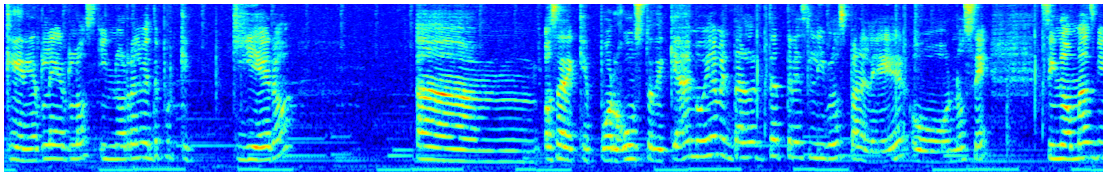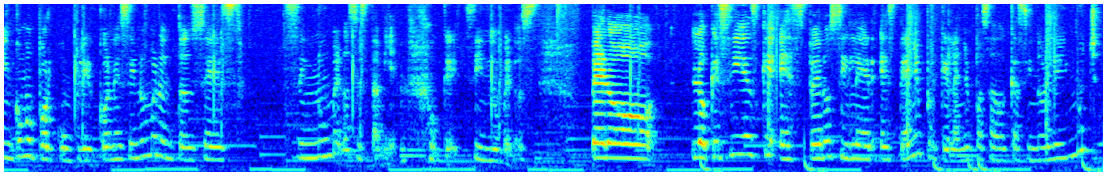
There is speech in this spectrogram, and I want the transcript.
querer leerlos y no realmente porque quiero. o sea, de que por gusto, de que me voy a aventar ahorita tres libros para leer o no sé, sino más bien como por cumplir con ese número. Entonces, sin números está bien, ok, sin números. Pero Lo que sí es que espero sí leer este año porque el año pasado casi no leí mucho,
